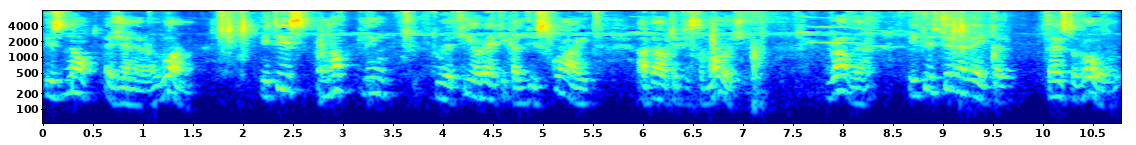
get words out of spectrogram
is not a general one. It is not linked to a theoretical disquiet about epistemology. Rather, it is generated, first of all,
